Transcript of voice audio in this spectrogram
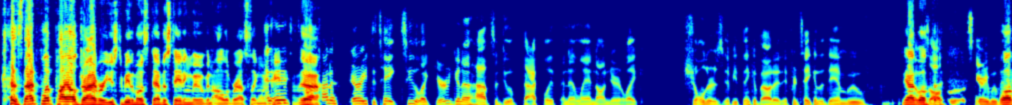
Because that flip pile driver used to be the most devastating move in all of wrestling. When and Pete, it's yeah, kind of scary to take too. Like you're gonna have to do a backflip and then land on your like shoulders if you think about it. If you're taking the damn move, yeah. Well, also a scary move well,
